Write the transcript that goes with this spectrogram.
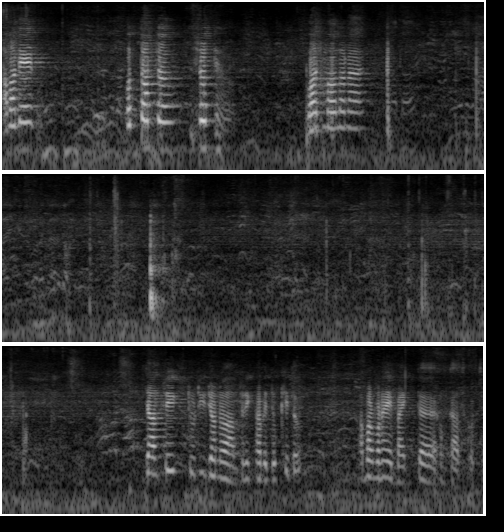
আমাদের অত্যন্ত শ্রদ্ধেয় ওয়াজ মাওলানা যান্ত্রিক ত্রুটির জন্য আন্তরিকভাবে দুঃখিত। আমার মনে হয় বাইকটা এখন কাজ করছে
